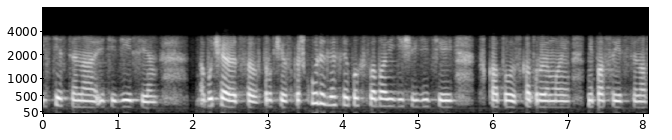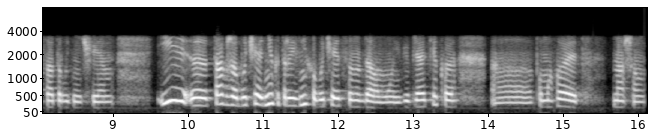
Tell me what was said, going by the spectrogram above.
Естественно, эти дети обучаются в Трубчевской школе для слепых и слабовидящих детей, с которой, мы непосредственно сотрудничаем. И э, также обучают, некоторые из них обучаются на дому, и библиотека э, помогает нашим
